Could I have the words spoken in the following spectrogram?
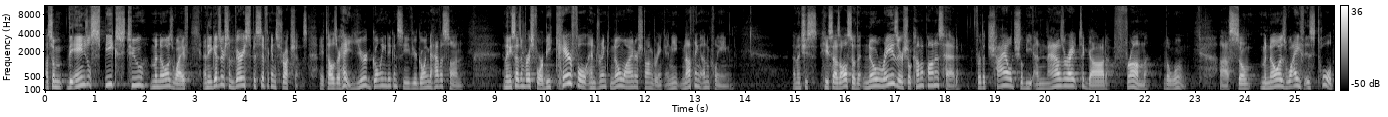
Uh, so the angel speaks to Manoah's wife, and he gives her some very specific instructions. He tells her, Hey, you're going to conceive, you're going to have a son. And then he says in verse 4 Be careful and drink no wine or strong drink, and eat nothing unclean. And then she, he says also that no razor shall come upon his head, for the child shall be a Nazarite to God from the womb. Uh, so Manoah's wife is told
